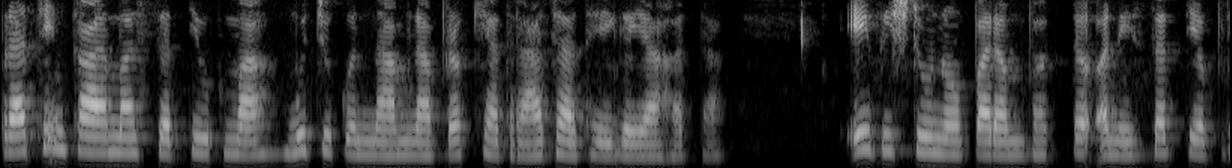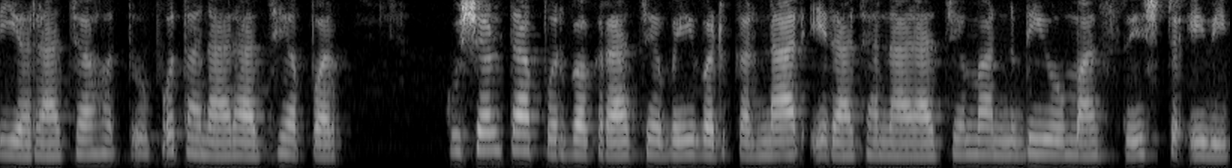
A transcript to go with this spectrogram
પ્રાચીન કાળમાં સતયુગમાં મુચુકુંદ નામના પ્રખ્યાત રાજા થઈ ગયા હતા. એ વિષ્ણુનો પરમ ભક્ત અને સત્યપ્રિય રાજા હતો. પોતાના રાજ્ય પર કુશળતાપૂર્વક રાજ્ય વહીવટ કરનાર એ રાજાના રાજ્યમાં નદીઓમાં શ્રેષ્ઠ એવી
